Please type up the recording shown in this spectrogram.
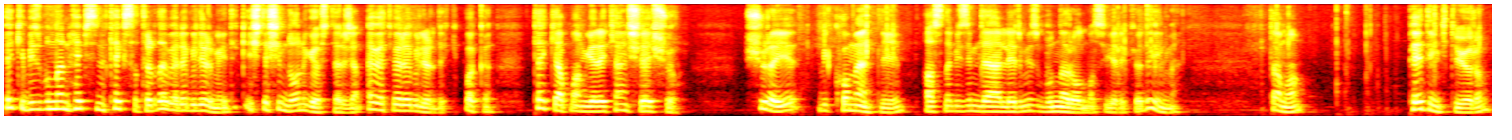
Peki biz bunların hepsini tek satırda verebilir miydik? İşte şimdi onu göstereceğim. Evet verebilirdik. Bakın tek yapmam gereken şey şu. Şurayı bir komentleyeyim. Aslında bizim değerlerimiz bunlar olması gerekiyor değil mi? Tamam. Padding diyorum.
